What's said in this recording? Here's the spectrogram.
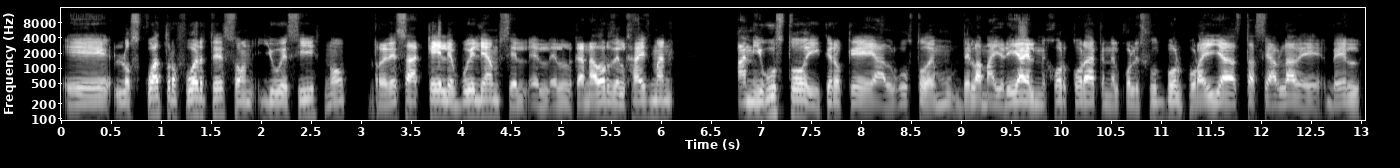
Eh, los cuatro fuertes son USC, ¿no? Regresa Caleb Williams, el, el, ganador del Heisman, a mi gusto y creo que al gusto de, la mayoría, el mejor Korak en el college football. Por ahí ya hasta se habla de él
